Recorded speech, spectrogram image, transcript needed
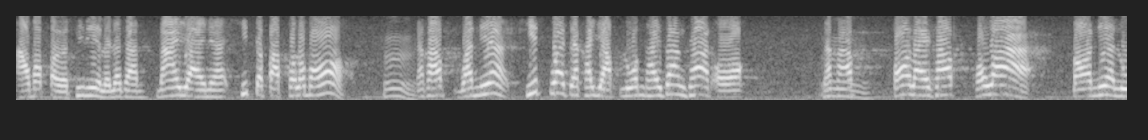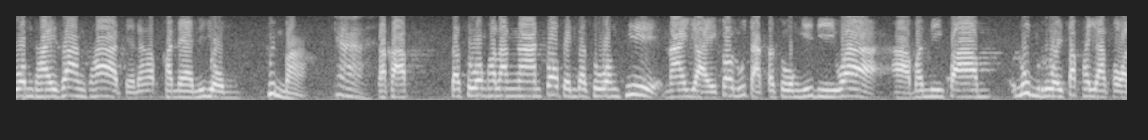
เอามาเปิดที่นี่เลยแล้วกัน นายใหญ่เนี่ย คิดจะปรับคอรมออืมนะครับ วันเนี้ยคิดว่าจะขยับรวมไทยสร้างชาติออกนะครับอืมเพราะอะไรครับ เพราะว่าตอนเนี้ยรวมไทยสร้างชาติเนี่ยนะครับ คะแนนนิยมขึ้นมาค่ะนะครับ กระทรวงพลังงานก็เป็นกระทรวงที่นายใหญ่ก็รู้จักกระทรวงนี้ดีว่าอ่ามันมีความรุ่มรวยทรัพยากร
